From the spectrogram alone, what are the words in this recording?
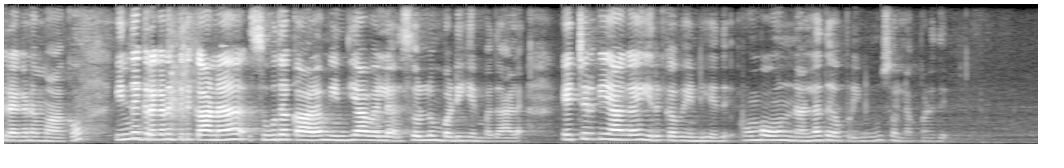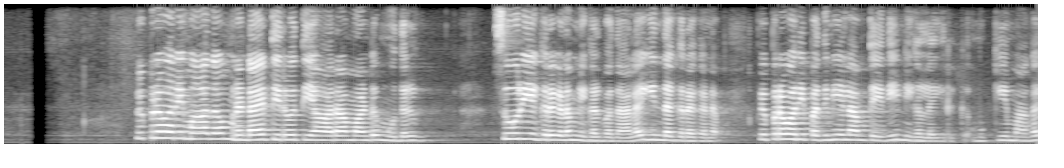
கிரகணமாகும். இந்த கிரகணத்திற்கான சூத காலம் இந்தியாவில் சொல்லும்படி என்பதால் எச்சரிக்கையாக இருக்க வேண்டியது. ரொம்பவும் நல்லது அப்படின்னு சொல்லப்படுது. பிப்ரவரி மாதம் ரெண்டாயிரத்தி இருபத்தி ஆறாம் ஆண்டு முதல் சூரிய கிரகணம் நிகழ்வதால் இந்த கிரகணம் பிப்ரவரி பதினேழாம் தேதி நிகழ இருக்கு. முக்கியமாக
